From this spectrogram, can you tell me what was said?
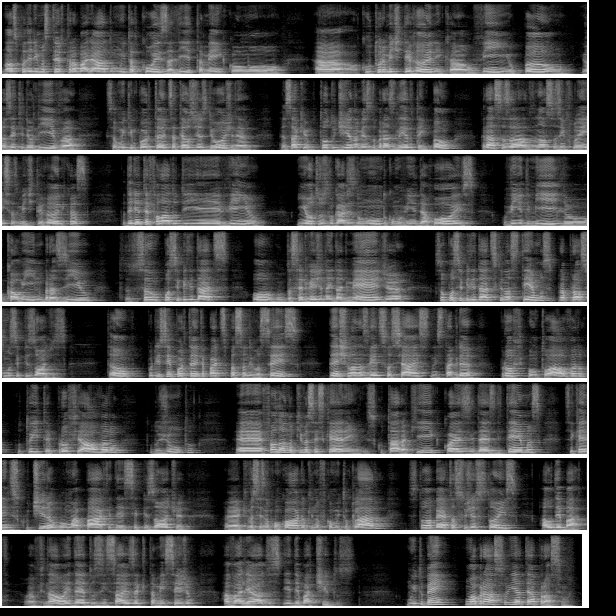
Nós poderíamos ter trabalhado muita coisa ali também, como a cultura mediterrânea, o vinho, o pão e o azeite de oliva, que são muito importantes até os dias de hoje, né? Pensar que todo dia na mesa do brasileiro tem pão, graças às nossas influências mediterrânicas. Poderia ter falado de vinho em outros lugares do mundo, como o vinho de arroz, o vinho de milho, o cauim no Brasil. São possibilidades, ou da cerveja na Idade Média, são possibilidades que nós temos para próximos episódios. Então, por isso é importante a participação de vocês. Deixe lá nas redes sociais, no Instagram, prof.álvaro, no Twitter prof.álvaro, tudo junto, é, falando o que vocês querem escutar aqui, quais ideias de temas, se querem discutir alguma parte desse episódio é, que vocês não concordam, que não ficou muito claro, estou aberto a sugestões ao debate. Afinal, a ideia dos ensaios é que também sejam avaliados e debatidos. Muito bem, um abraço e até a próxima.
